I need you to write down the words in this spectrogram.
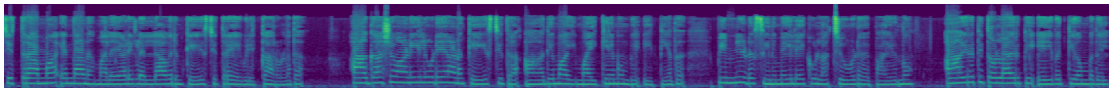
ചിത്രാമ്മ എന്നാണ് മലയാളികൾ എല്ലാവരും കെ എസ് ചിത്രയെ വിളിക്കാറുള്ളത്. ആകാശവാണിയിലൂടെയാണ് കെ എസ് ചിത്ര ആദ്യമായി മൈക്കിന് മുമ്പിൽ എത്തിയത്. പിന്നീട് സിനിമയിലേക്കുള്ള ചുവടുവെപ്പായിരുന്നു. ആയിരത്തി തൊള്ളായിരത്തി എഴുപത്തി ഒമ്പതിൽ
